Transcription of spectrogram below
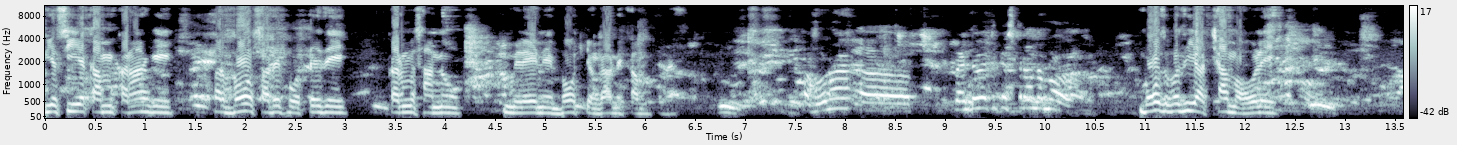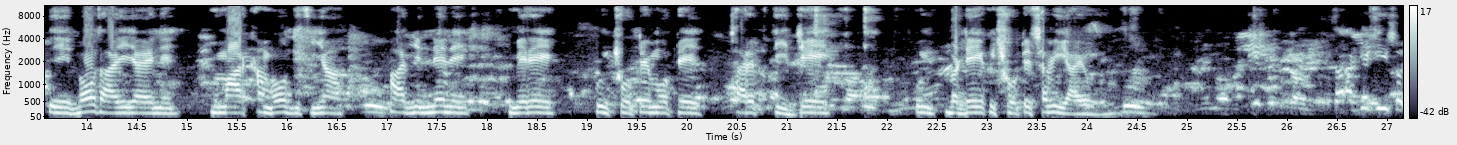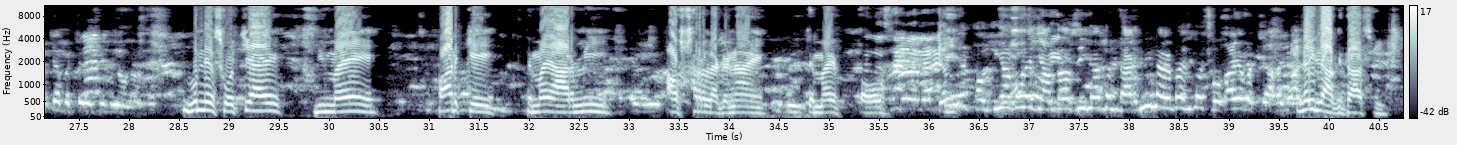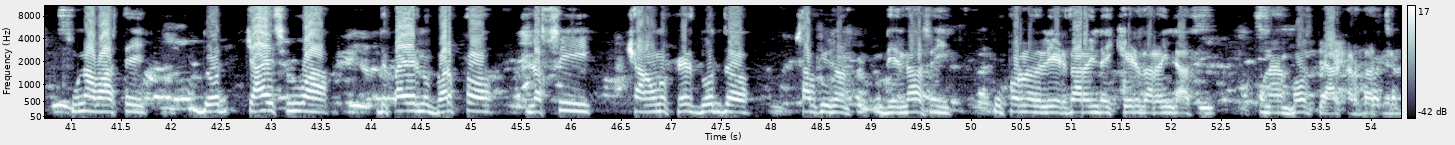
ਵੀ ਅਸੀਂ ਇਹ ਕੰਮ ਕਰਾਂਗੇ ਪਰ ਬਹੁਤ ਸਾਡੇ ਪੋਤੇ ਦੇ ਕਰਮ ਸਾਨੂੰ ਮਿਲੇ ਨੇ ਬਹੁਤ ਚੰਗਾ ਨੇ ਕੰਮ ਕਰਿਆ। ਹੁਣ ਅਹ, ਪਿੰਡ ਵਿੱਚ ਕਿਸ ਤਰ੍ਹਾਂ ਦਾ ਮਾਹੌਲ ਹੈ ਬਹੁਤ ਵਧੀਆ ਅੱਛਾ ਮਾਹੌਲ ਹੈ ਤੇ ਬਹੁਤ ਆਏ ਜਾਏ ਨੇ ਬਿਮਾਰਖਾਂ ਬਹੁਤ ਦਿੱਤੀਆਂ। ਆ ਜਿੰਨੇ ਨੇ ਮੇਰੇ ਕੋਈ ਛੋਟੇ ਮੋਟੇ ਸਾਰੇ ਭਤੀਜੇ ਕੋਈ ਵੱਡੇ ਕੋਈ ਛੋਟੇ ਸਭੀ ਆਏ ਹੋਏ ਤਾਂ ਅੱਗੇ ਕੀ ਸੋਚਿਆ ਬੱਚੇ ਨੇ ਕੀ ਬਣਾਉਣਾ? ਉਹਨੇ ਸੋਚਿਆ ਹੈ ਵੀ ਮੈਂ ਪੜ੍ਹ ਕੇ ਤੇ ਮੈਂ ਆਰਮੀ ਅਫਸਰ ਲੱਗਣਾ ਹੈ ਤੇ ਮੈਂ ਜਦੋਂ ਫੌਜੀਆਂ ਕੋਲੇ ਜਾਂਦਾ ਸੀਗਾ ਤਾਂ ਡਰ ਨਹੀਂ ਲੱਗਦਾ ਸੀਗਾ ਛੋਟਾ ਜਿਹਾ ਬੱਚਾ ਹੈ ਨਹੀਂ ਲੱਗਦਾ ਸੀ। ਉਹਨਾਂ ਵਾਸਤੇ ਦੁੱਧ ਚਾਹ ਸੁਬਹ ਦੁਪਹਿਰ ਨੂੰ ਬਰਫ਼ ਲੱਸੀ ਸ਼ਾਮ ਨੂੰ ਫਿਰ ਦੁੱਧ ਸਭ ਕੁਝ ਦਿੰਦਾ ਸੀ। ਉੱਪਰ ਦਾ ਲੇਟਦਾ ਰਹਿੰਦਾ ਖੇਡਦਾ ਰਹਿੰਦਾ ਸੀ। ਉਹਨਾਂ ਨੂੰ ਬਹੁਤ ਪਿਆਰ ਕਰਦਾ ਸੀ।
